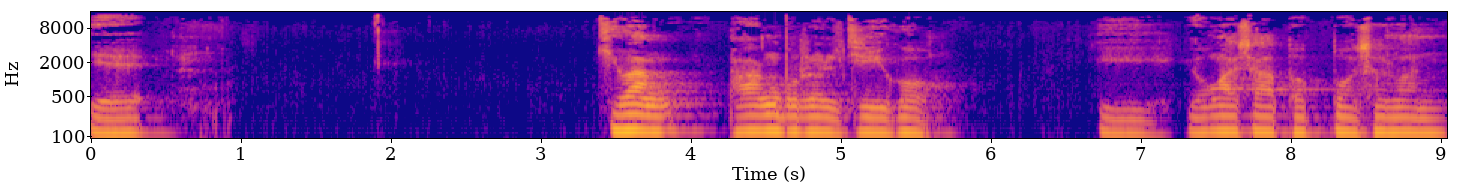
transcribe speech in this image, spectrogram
예, 기왕 방부를 드리고 이 용화사 법보선원,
